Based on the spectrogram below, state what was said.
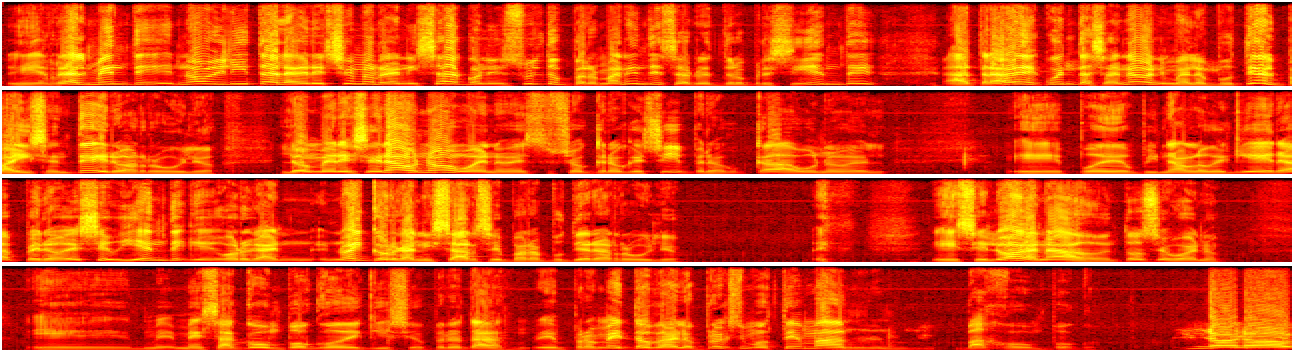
realmente no habilita la agresión organizada con insultos permanentes a nuestro presidente a través de cuentas anónimas. Lo putea al país entero a Rubio. ¿Lo merecerá o no? Bueno, eso yo creo que sí, pero cada uno eh, puede opinar lo que quiera. Pero es evidente que no hay que organizarse para putear a Rubio. Eh, se lo ha ganado. Entonces, bueno, eh, me, me sacó un poco de quicio. Pero está, eh, prometo para los próximos temas bajo un poco. No, no,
